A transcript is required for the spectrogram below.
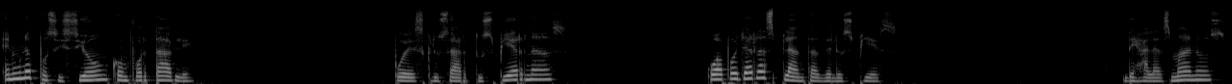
en una posición confortable. Puedes cruzar tus piernas o apoyar las plantas de los pies. Deja las manos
